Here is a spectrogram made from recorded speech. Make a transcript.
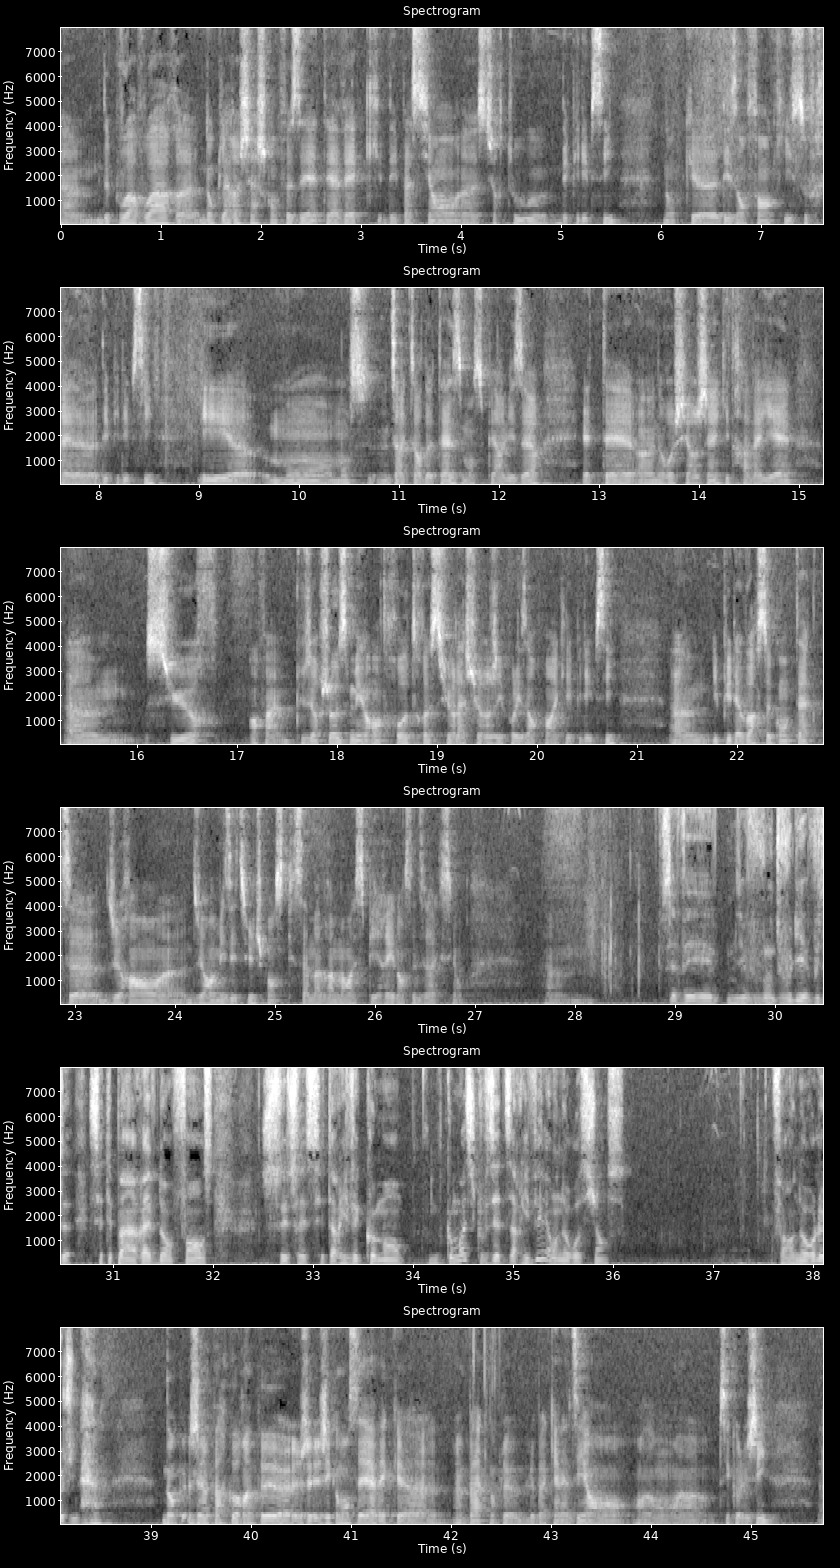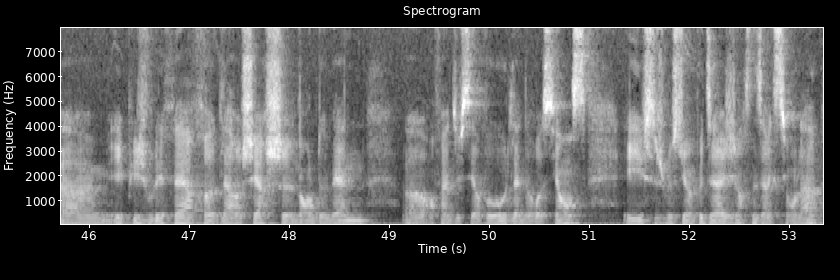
Euh, de pouvoir voir, euh, donc la recherche qu'on faisait était avec des patients euh, surtout d'épilepsie, donc des enfants qui souffraient d'épilepsie, Et mon, directeur de thèse, mon superviseur, était un neurochirurgien qui travaillait sur, enfin, plusieurs choses, mais entre autres sur la chirurgie pour les enfants avec l'épilepsie. et puis d'avoir ce contact durant, durant mes études, je pense que ça m'a vraiment inspiré dans cette direction. Vous avez, vous vouliez, vous, c'était pas un rêve d'enfance. C'est arrivé comment Comment est-ce que vous êtes arrivé en neurosciences? Enfin, en neurologie? Donc, j'ai un parcours un peu. Euh, j'ai commencé avec euh, un bac, donc le, bac canadien en, psychologie. Euh, et puis, je voulais faire de la recherche dans le domaine enfin, du cerveau, de la neuroscience. Et je me suis un peu dirigé dans cette direction-là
